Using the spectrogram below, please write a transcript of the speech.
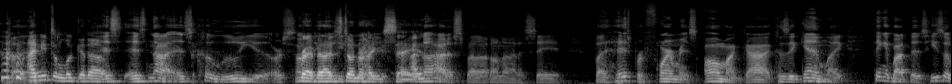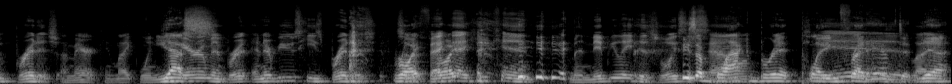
I need to look it up. It's it's not it's Kaluuya or something. Right, but I just don't know how you say it. I know how to spell. it. I don't know how to say it. But his performance, oh my god! Because again, like think about this, he's a British American. Like when you yes. hear him in Brit interviews, he's British. so the fact that he can manipulate his voice, he's a sound, black Brit playing yeah, Fred Hampton. Like, yeah,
